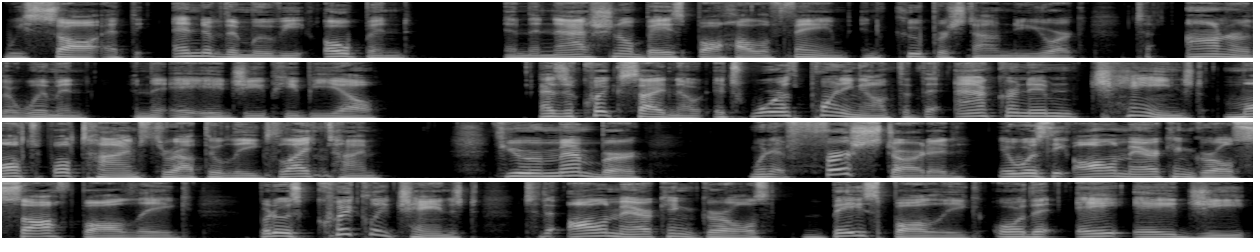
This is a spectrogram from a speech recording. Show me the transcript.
we saw at the end of the movie opened in the National Baseball Hall of Fame in Cooperstown, New York, to honor the women in the AAGPBL. As a quick side note, it's worth pointing out that the acronym changed multiple times throughout the league's lifetime. If you remember, when it first started, it was the All American Girls Softball League, but it was quickly changed to the All American Girls Baseball League, or the AAG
